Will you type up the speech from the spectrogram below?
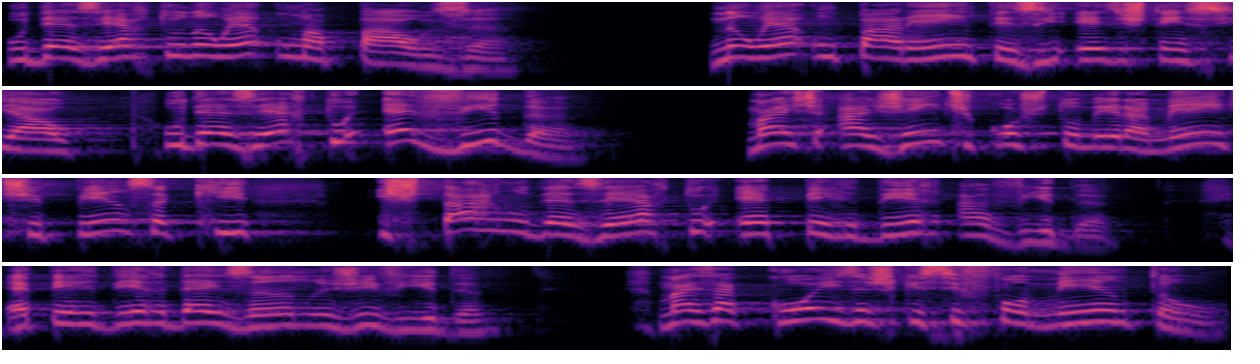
o deserto não é uma pausa, não é um parêntese existencial. O deserto é vida. Mas a gente costumeiramente pensa que estar no deserto é perder a vida, é perder dez anos de vida. Mas há coisas que se fomentam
